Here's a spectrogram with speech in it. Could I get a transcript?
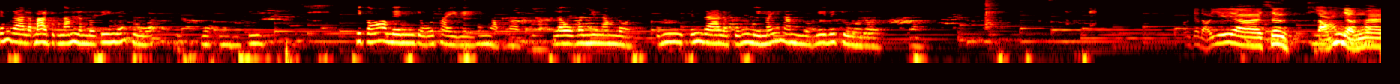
tính ra là ba chục năm lần đầu tiên đến chùa á. Dạ. Lần đầu tiên. Chỉ có bên chỗ thầy về thanh ngọc là lâu bao nhiêu năm rồi. Cũng tính ra là cũng mười mấy năm rồi đi với chùa rồi. Dạ. con trao đổi với ờ, sư. Dạ, tổng dạ, nhận ờ,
